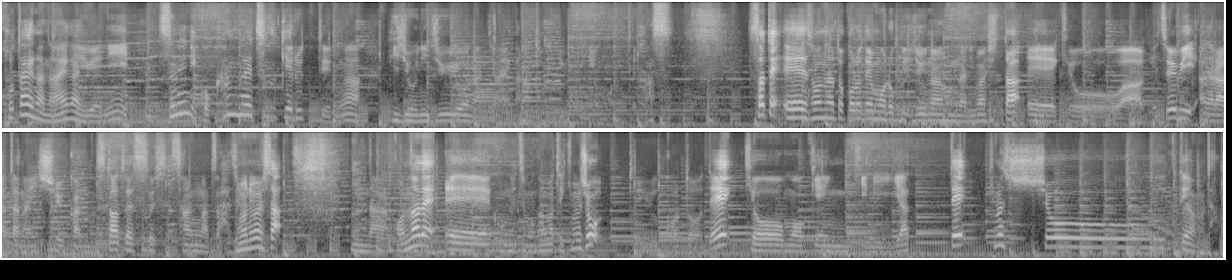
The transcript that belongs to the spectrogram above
う答えがないがゆえに常にこう考え続けるっていうのが非常に重要なんじゃないかなというふうに思ってます。さて、えー、そんなところでもう6 7分になりました、えー、今日は月曜日新たな1週間のスタートです。そして3月始まりました。そんなこんなで、えー、今月も頑張っていきましょう。ということで今日も元気にやっていきましょう。ではまた。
